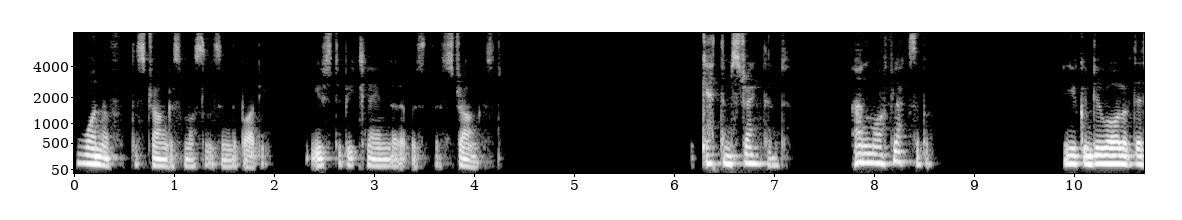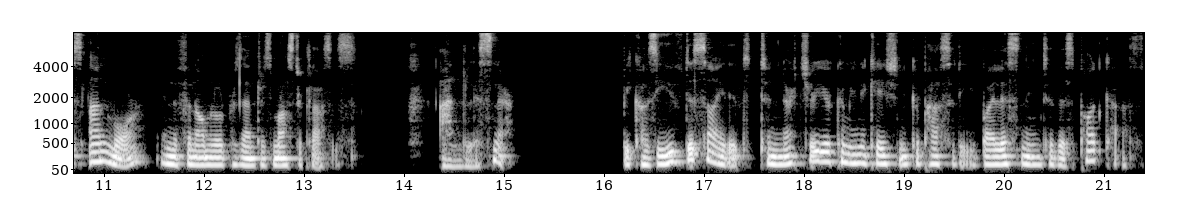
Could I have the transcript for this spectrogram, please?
one of the strongest muscles in the body. It used to be claimed that it was the strongest. Get them strengthened and more flexible. You can do all of this and more in the Phenomenal Presenters Masterclasses. And listener, because you've decided to nurture your communication capacity by listening to this podcast,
